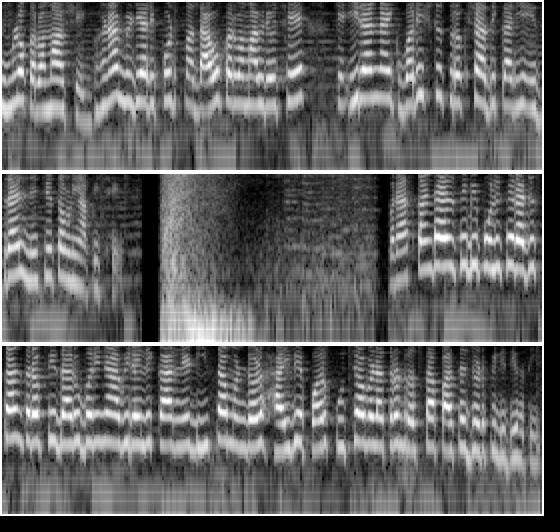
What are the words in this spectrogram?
હુમલો કરવામાં આવશે. ઘણા મીડિયા રિપોર્ટ્સમાં દાવો કરવામાં આવી રહ્યો છે કે ઈરાનના એક વરિષ્ઠ સુરક્ષા અધિકારીએ ઇઝરાયેલને ચેતવણી આપી છે. બનાસકાંઠા એલસીબી પોલીસે રાજસ્થાન તરફથી દારૂ ભરીને આવી રહેલી કારને ડીસા મંડળ હાઈવે પર કુચાવાડા ત્રણ રસ્તા પાસે ઝડપી લીધી હતી.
